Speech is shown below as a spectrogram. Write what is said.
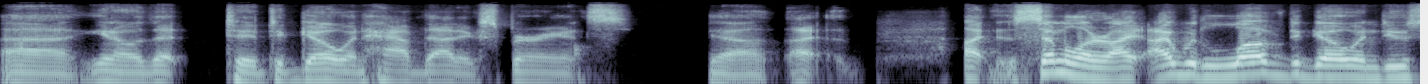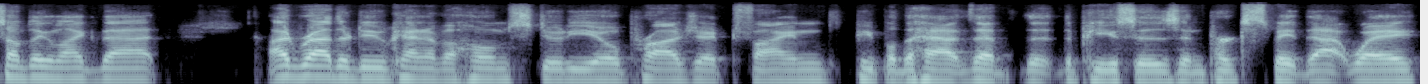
uh, you know, that to to go and have that experience, yeah, I, I similar. I I would love to go and do something like that I'd rather do kind of a home studio project, find people to have that the, the pieces and participate that way.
